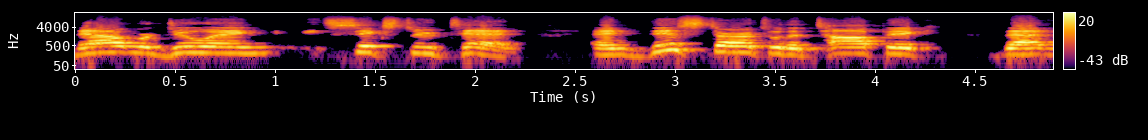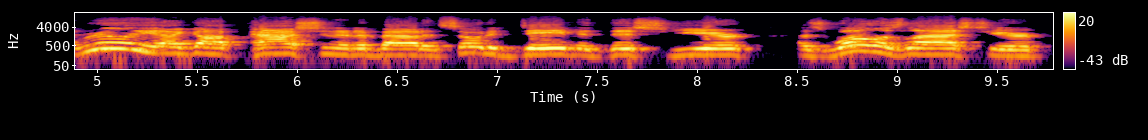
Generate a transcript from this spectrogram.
Now we're doing 6 through 10. And this starts with a topic that really I got passionate about, and so did David this year, as well as last year.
